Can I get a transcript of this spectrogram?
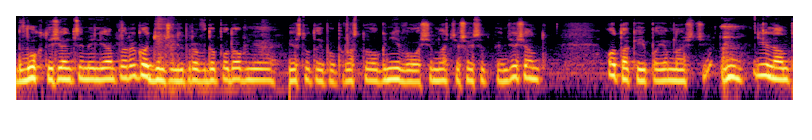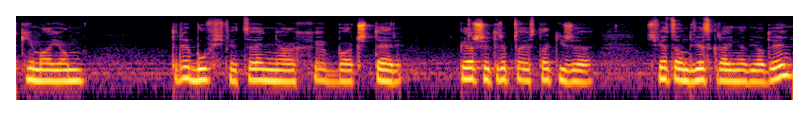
2000 mAh, czyli prawdopodobnie jest tutaj po prostu ogniwo 18650 o takiej pojemności. I lampki mają trybów świecenia chyba 4. Pierwszy tryb to jest taki, że świecą dwie skrajne diody,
